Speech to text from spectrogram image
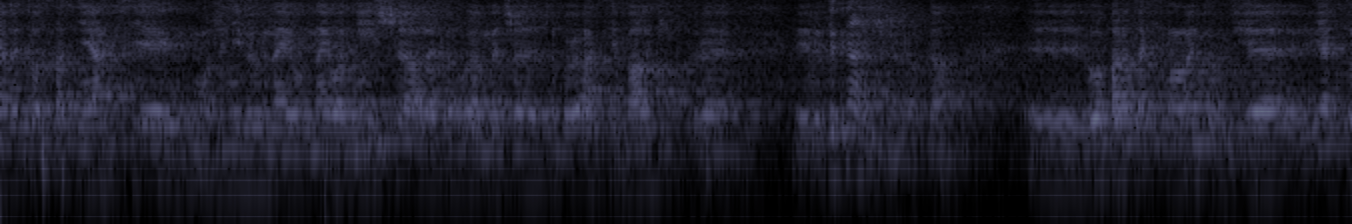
Nawet te ostatnie akcje może nie były naj, najładniejsze, ale to były mecze, to były akcje walki, które y, wygraliśmy, prawda? Y, Było parę takich momentów, gdzie jak to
